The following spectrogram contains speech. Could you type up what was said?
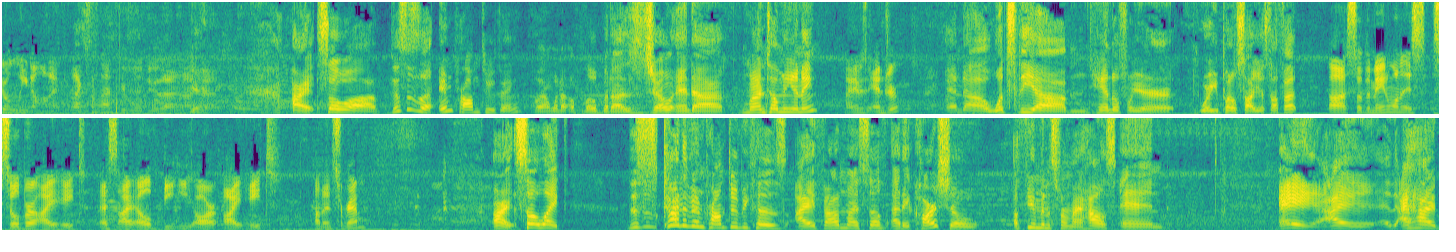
don't lean on it. Like sometimes people will do that. I Yeah. All right, so uh, this is an impromptu thing that I'm gonna upload, but uh, this is Joe, and uh, mind tell me your name My name is Andrew. and uh, what's the um, handle for your where you post all your stuff at? Uh, so the main one is Silber I8, S I L B E R I8 on Instagram. All right, so like this is kind of impromptu because I found myself at a car show a few minutes from my house, and hey, I I had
